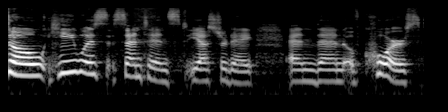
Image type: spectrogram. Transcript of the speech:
So he was sentenced yesterday, and then, of course,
